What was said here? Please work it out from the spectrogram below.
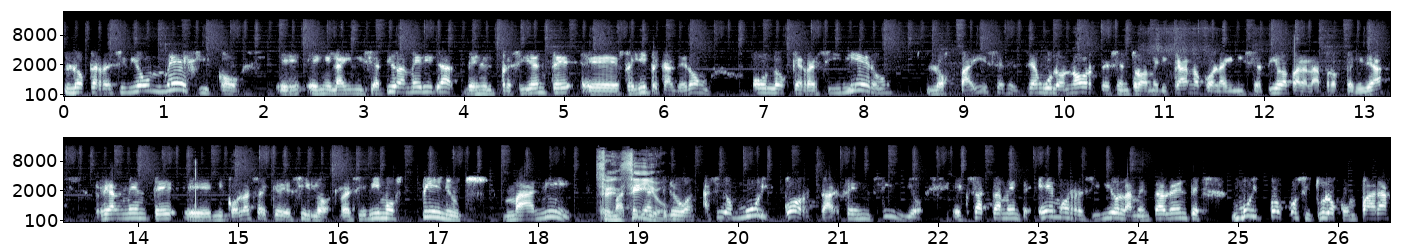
lo que recibió México eh, en la iniciativa Mérida desde el presidente eh, Felipe Calderón o lo que recibieron los países del Triángulo Norte Centroamericano con la iniciativa para la prosperidad, realmente, eh, Nicolás, hay que decirlo, recibimos peanuts, maní, Sencillo. Ha sido muy corta, sencillo, exactamente. Hemos recibido lamentablemente muy poco si tú lo comparas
